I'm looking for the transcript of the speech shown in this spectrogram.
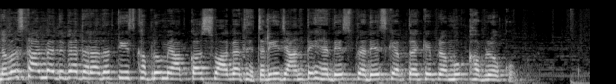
नमस्कार, मैं दिव्या धराधर। तीस खबरों में आपका स्वागत है। चलिए जानते हैं देश प्रदेश के अब तक के प्रमुख खबरों को।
